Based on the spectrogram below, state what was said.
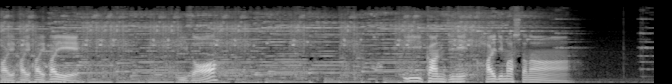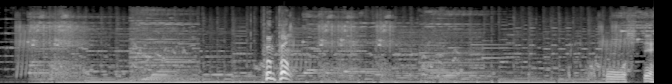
はいはいはいはい。いいぞ。いい感じに入りましたな。プンプンこうして。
